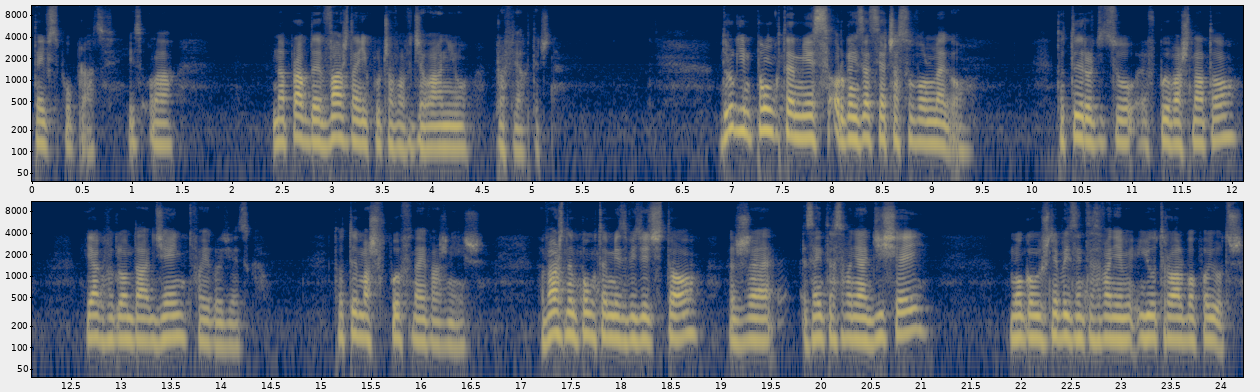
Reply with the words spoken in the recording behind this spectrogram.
tej współpracy. Jest ona naprawdę ważna i kluczowa w działaniu profilaktycznym. Drugim punktem jest organizacja czasu wolnego. To ty, rodzicu, wpływasz na to, jak wygląda dzień Twojego dziecka. To Ty masz wpływ najważniejszy. Ważnym punktem jest wiedzieć to, że zainteresowania dzisiaj mogą już nie być zainteresowaniem jutro albo pojutrze.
